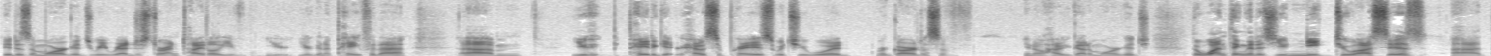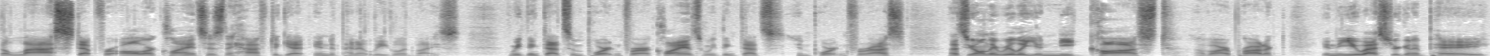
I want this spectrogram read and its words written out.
it is a mortgage. We register on title. You've, you're, you're going to pay for that. Um, you pay to get your house appraised, which you would regardless of you know how you got a mortgage. The one thing that is unique to us is uh, the last step for all our clients is they have to get independent legal advice. We think that's important for our clients, and we think that's important for us. That's the only really unique cost of our product. In the U.S., you're going to pay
